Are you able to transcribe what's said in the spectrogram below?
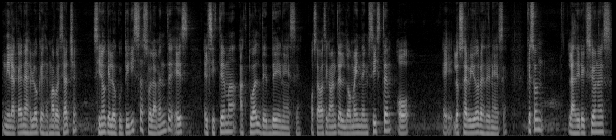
ni la cadena de bloques de Smart BCH, sino que lo que utiliza solamente es el sistema actual de DNS, o sea, básicamente el Domain Name System o eh, los servidores DNS, que son las direcciones,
